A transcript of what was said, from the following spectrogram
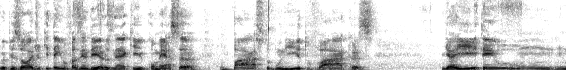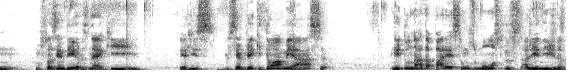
o episódio que tem o fazendeiros, né, que começa um pasto bonito, vacas, E aí tem um, um, uns fazendeiros, né, que eles você vê que estão ameaça e do nada aparecem uns monstros alienígenas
